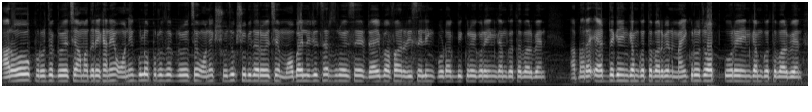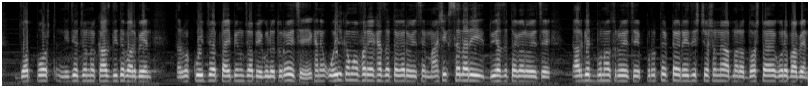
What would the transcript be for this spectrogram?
আরও প্রজেক্ট রয়েছে আমাদের এখানে। অনেকগুলো প্রজেক্ট রয়েছে, অনেক সুযোগ সুবিধা রয়েছে। মোবাইল রিসার্চ রয়েছে ড্রাইভ অফার রিসেলিং প্রোডাক্ট বিক্রয় করে ইনকাম করতে পারবেন। আপনারা অ্যাড দেখে ইনকাম করতে পারবেন মাইক্রো জব করে ইনকাম করতে পারবেন জব পোস্ট নিজের জন্য কাজ দিতে পারবেন, তারপর কুইজ জব টাইপিং জব এগুলো তো রয়েছে। এখানে ওয়েলকাম অফার এক হাজার টাকা রয়েছে, মাসিক স্যালারি দুই হাজার টাকা রয়েছে টার্গেট বোনাস রয়েছে, প্রত্যেকটা রেজিস্ট্রেশনে আপনারা দশ টাকা করে পাবেন।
